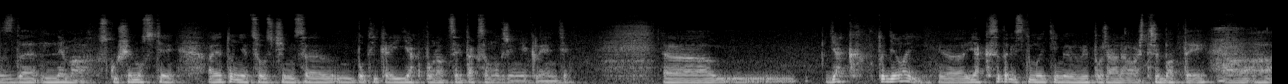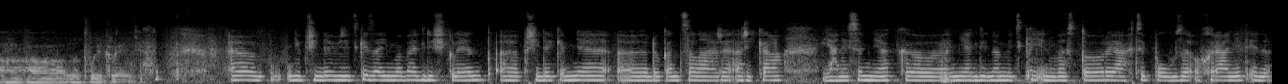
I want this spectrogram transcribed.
zde nemá zkušenosti a je to něco, s čím se potýkají jak poradci, tak samozřejmě klienti. Jak to dělají? Jak se tady s tím letím vypořádáváš třeba ty a, a, a, a tvoji klienti? Eh, mně přijde vždycky zajímavé, když klient eh, přijde ke mně eh, do kanceláře a říká, já nejsem nějak, nějak dynamický investor, já chci pouze ochránit in,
